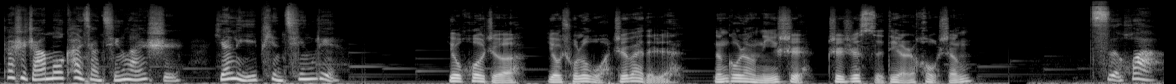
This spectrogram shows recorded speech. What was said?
但是眨眸看向秦岚时，眼里一片清冽。又或者有除了我之外的人，能够让倪氏置之死地而后生？此话，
